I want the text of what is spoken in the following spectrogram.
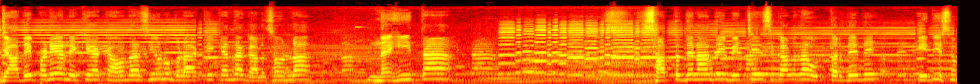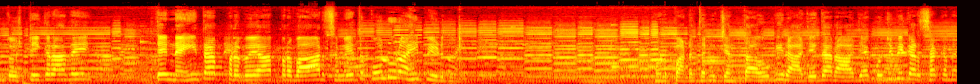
ਜਿਆਦੇ ਪੜ੍ਹਿਆ ਲਿਖਿਆ ਕਹਾਉਂਦਾ ਸੀ, ਉਹਨੂੰ ਬੁਲਾ ਕੇ ਕਹਿੰਦਾ, ਗੱਲ ਸੁਣ ਲਾ, ਨਹੀਂ ਤਾਂ ਸੱਤ ਦਿਨਾਂ ਦੇ ਵਿੱਚ ਇਸ ਗੱਲ ਦਾ ਉੱਤਰ ਦੇ ਦੇ, ਇਹਦੀ ਸੰਤੁਸ਼ਟੀ ਕਰਾ ਦੇ ਤੇ ਨਹੀਂ ਤਾਂ ਪਰਿਵਾਰ ਪਰਿਵਾਰ ਸਮੇਤ ਕੋਲੂ ਰਾਹੀਂ ਪੀੜ ਦੂੰ ਹੁਣ ਪੰਡਤ ਨੂੰ ਚਿੰਤਾ ਹੋਊਗੀ ਰਾਜੇ ਦਾ ਰਾਜ ਹੈ, ਕੁਝ ਵੀ ਕਰ ਸਕਦਾ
